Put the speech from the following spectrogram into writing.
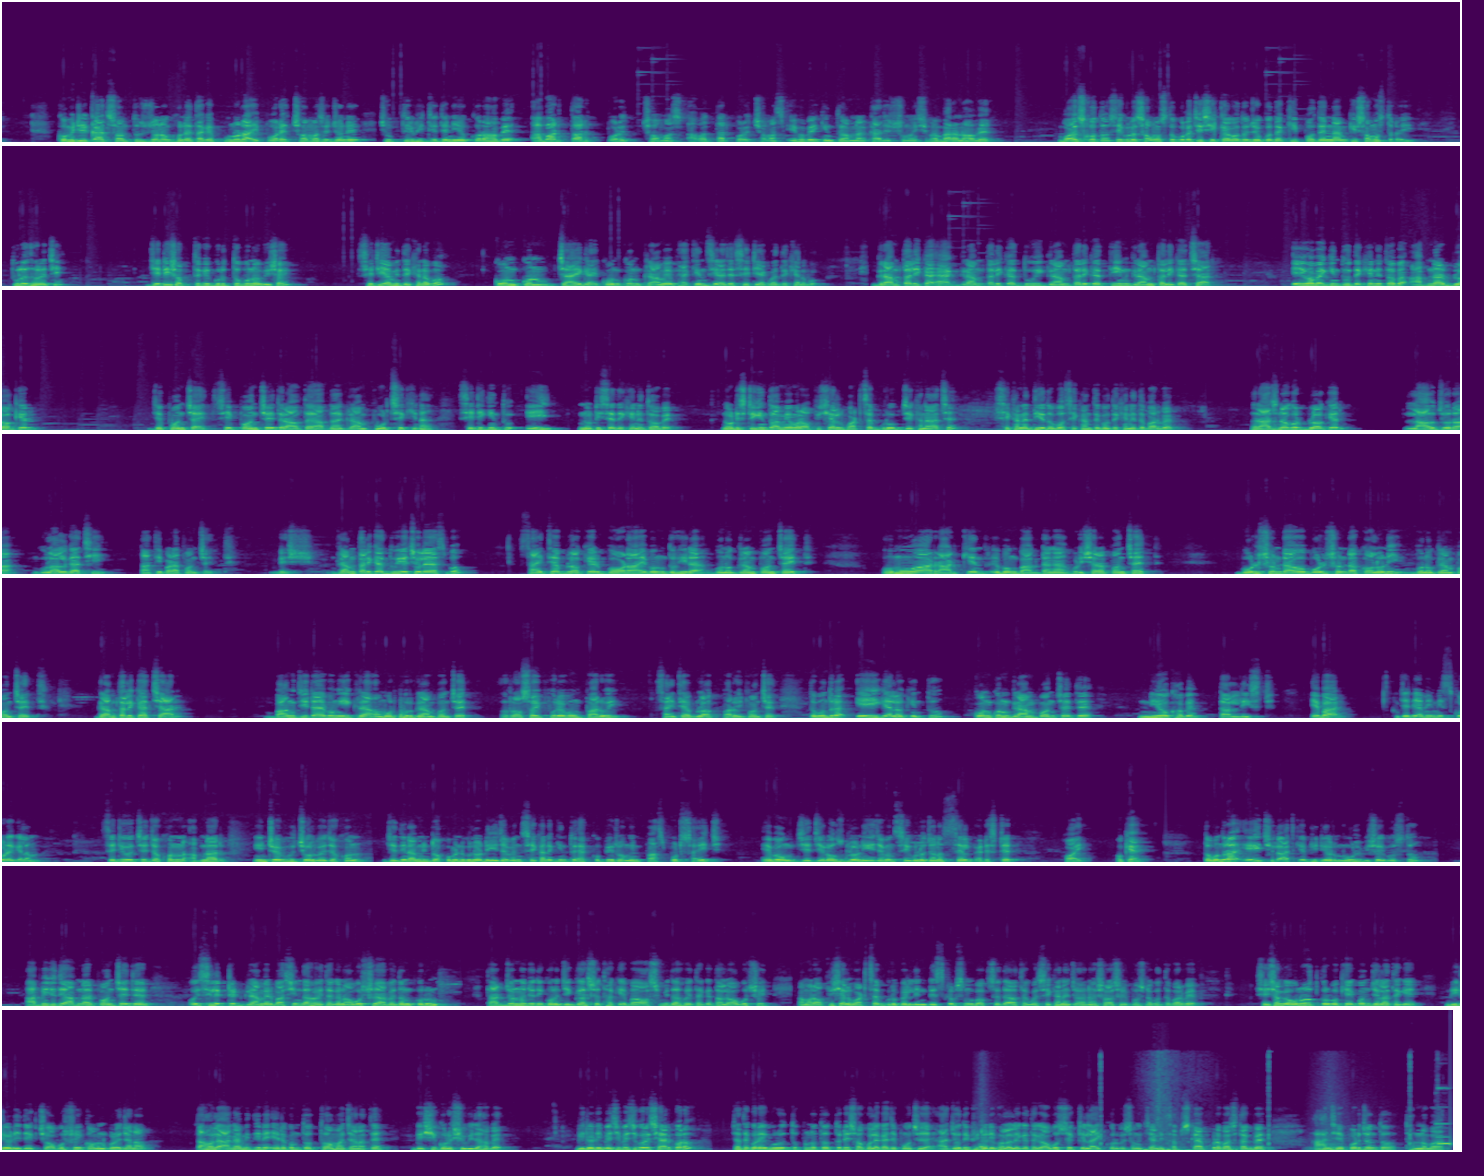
কমিটির কাজ সন্তোষজনক হলে তাকে পুনরায় পরের ছ মাসের জন্য চুক্তির ভিত্তিতে নিয়োগ করা হবে। আবার তার পরের ছ মাস, আবার তার পরের ছ মাস, এভাবেই কিন্তু আপনার কাজের সময়সীমা বাড়ানো হবে। বয়স কত? সেগুলো সমস্ত বলেছি। শিক্ষাগত যোগ্যতা কি? পদের নাম কি? সমস্তটাই তুলে ধরেছি। যেটি সব থেকে গুরুত্বপূর্ণ বিষয়, সেটি আমি দেখে নেব। কোন কোন জায়গায়, কোন কোন গ্রামে ভ্যাকেন্সি আছে সেটি একবার দেখে নেব। গ্রাম তালিকা এক, গ্রাম তালিকা দুই, গ্রাম তালিকা তিন, গ্রাম তালিকা চার। এইভাবে কিন্তু দেখে নিতে হবে আপনার ব্লকের যে পঞ্চায়েত, সেই পঞ্চায়েতের আওতায় আপনার গ্রাম পড়ছে কিনা, সেটি কিন্তু এই নোটিশে দেখে নিতে হবে। নোটিশটি কিন্তু আমি আমার অফিসিয়াল হোয়াটসঅ্যাপ গ্রুপ যেখানে আছে, সেখানে দিয়ে দেবো, সেখান থেকেও দেখে নিতে পারবে। রাজনগর ব্লকের লাউজোড়া, গোলালগাছি, তাঁতিপাড়া পঞ্চায়েত। বেশ, গ্রাম তালিকা দুইয়ে চলে আসব। সাঁইথিয়া ব্লকের বড়া এবং দহিরা বনগ্রাম পঞ্চায়েত, অমুয়া রাড়কেন্দ্র এবং বাগডাঙ্গা হরিশারা পঞ্চায়েত, বোলসন্ডা ও বোলসন্ডা কলোনি বনগ্রাম পঞ্চায়েত। গ্রাম তালিকা চার, বাংজিটা এবং ইগরা অমরপুর গ্রাম পঞ্চায়েত, রসইপুর এবং পারুই, সাঁইথিয়া ব্লক, পারুই পঞ্চায়েত। তো বন্ধুরা, এই গেল কিন্তু কোন কোন গ্রাম পঞ্চায়েতে নিয়োগ হবে তার লিস্ট এবার যেটি আমি মিস করে গেলাম সেটি হচ্ছে যখন আপনার ইন্টারভিউ চলবে যখন, যেদিন আপনি ডকুমেন্টগুলো নিয়ে যাবেন, সেখানে কিন্তু এক কপি রঙিন পাসপোর্ট সাইজ এবং যে জেরক্সগুলো নিয়ে যাবেন, সেগুলো যেন সেলফ অ্যাটেস্টেড হয় ওকে তো বন্ধুরা, এই ছিল আজকে ভিডিওর মূল বিষয়বস্তু। আপনি যদি আপনার পঞ্চায়েতের ওই সিলেক্টেড গ্রামের বাসিন্দা হয়ে থাকেন, অবশ্যই আবেদন করুন। তার জন্য যদি কোনো জিজ্ঞাসা থাকে বা অসুবিধা হয়ে থাকে, তাহলে অবশ্যই আমার অফিসিয়াল হোয়াটসঅ্যাপ গ্রুপের লিঙ্ক ডিসক্রিপশন বক্সে দেওয়া থাকবে, সেখানে জয়েন হয়ে সরাসরি প্রশ্ন করতে পারবে। সেই সঙ্গে অনুরোধ করব, কে কোন জেলা থেকে ভিডিওটি দেখছ, অবশ্যই কমেন্ট করে জানাও। তাহলে আগামী দিনে এরকম তথ্য আমার জানাতে বেশি করে সুবিধা হবে। ভিডিওটি বেশি বেশি করে শেয়ার করো, যাতে করে এই গুরুত্বপূর্ণ তথ্যটি সকলের কাছে পৌঁছে যায়। আর যদি ভিডিওটি ভালো লেগে থাকে, অবশ্যই একটি লাইক করবে, সঙ্গে চ্যানেলটি সাবস্ক্রাইব করে পাশে থাকবে। আজ এ পর্যন্ত, ধন্যবাদ।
